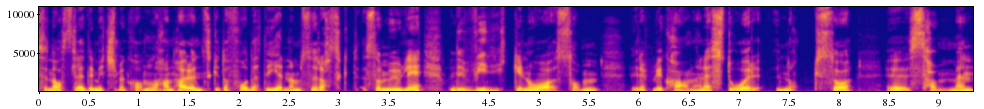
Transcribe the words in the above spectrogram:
senatsleder Mitch McConnell han har ønsket å få dette gjennom så raskt som mulig. Men det virker nå som republikanerne står nokså sammen,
